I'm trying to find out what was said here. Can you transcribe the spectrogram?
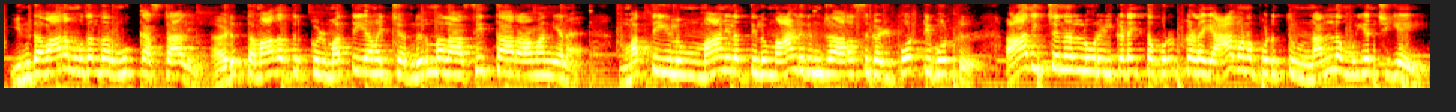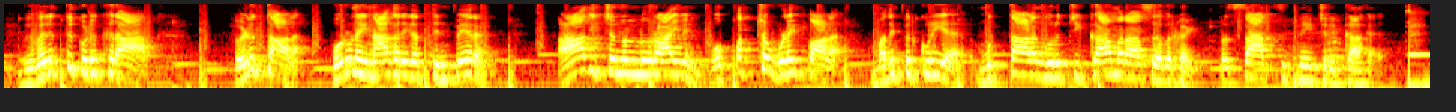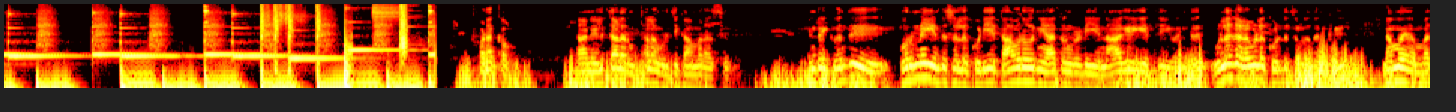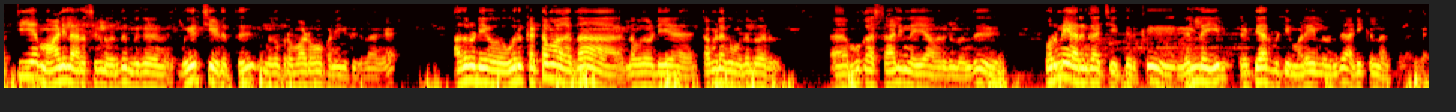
இந்த வாரம் முதல்வர் மு ஸ்டாலின் அடுத்த மாதத்திற்குள் மத்திய அமைச்சர் நிர்மலா சீதாராமன் என மத்தியிலும் மாநிலத்திலும் ஆளுகின்ற அரசுகள் போட்டி போட்டு ஆதிச்சநல்லூரில் கிடைத்த பொருட்களை ஆவணப்படுத்தும் நல்ல முயற்சியை விவரித்து கொடுக்கிறார். எழுத்தாளர் பொருணை நாகரிகத்தின் பேரன் ஆதிச்சநல்லூர் ஆய்வின் ஒப்பற்ற உழைப்பாளர் மதிப்பிற்குரிய முத்தாளங்குறிச்சி காமராசு அவர்கள் பிரசாத் சிக்னேச்சருக்காக. வணக்கம். நான் எழுத்தாளர் முத்தாலங்குறிச்சி காமராசு. இன்றைக்கு வந்து பொருணை என்று சொல்லக்கூடிய தாமிரபரணி ஆற்றங்களுடைய நாகரிகத்தை வந்து உலக அளவில் கொண்டு செல்வதற்கு நம்ம மத்திய மாநில அரசுகள் வந்து மிக முயற்சி எடுத்து மிக பிரமாண்டமாக பண்ணிக்கிட்டு இருக்கிறாங்க. அதனுடைய ஒரு கட்டமாக தான் நம்மளுடைய தமிழக முதல்வர் மு க ஸ்டாலின் ஐயா அவர்கள் வந்து பொருணை அருங்காட்சியகத்திற்கு நெல்லையில் ரெட்டியார்பட்டி மலையில் வந்து அடிக்கல் நாட்டுறாங்க.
